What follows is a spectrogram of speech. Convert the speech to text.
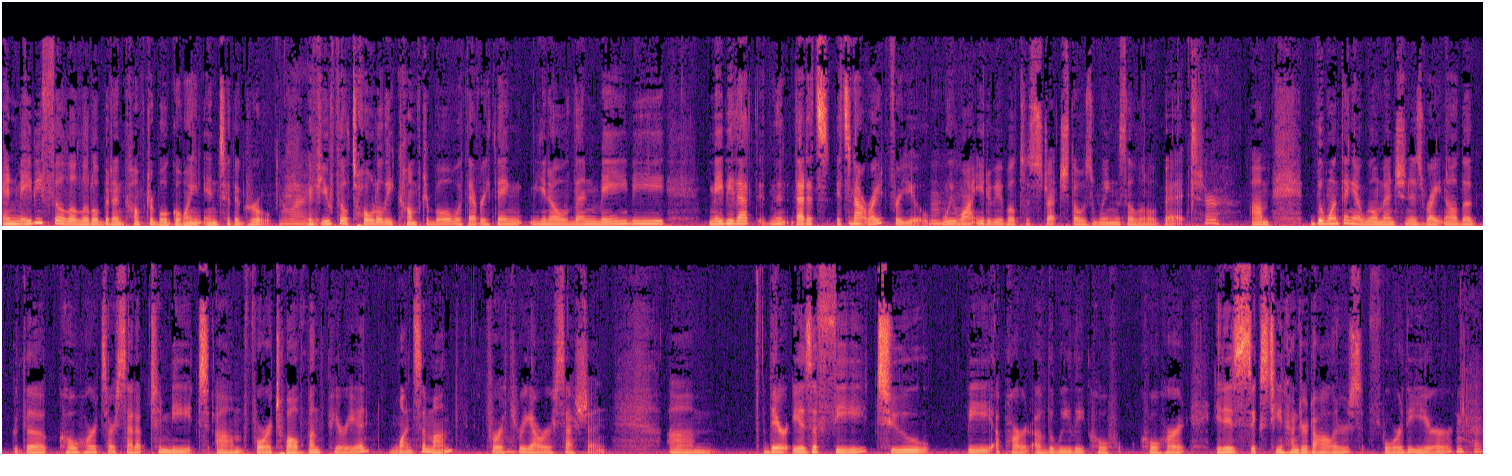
and maybe feel a little bit uncomfortable going into the group. Right. If you feel totally comfortable with everything, you know, then maybe maybe that that it's it's not right for you. We mm-hmm. want you to be able to stretch those wings a little bit. Sure. Um, the one thing I will mention is right now the the cohorts are set up to meet um, for a 12 month period, once a month for a three hour session. Um, there is a fee to be a part of the We Lead co- cohort. It is $1,600 for the year. Okay.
